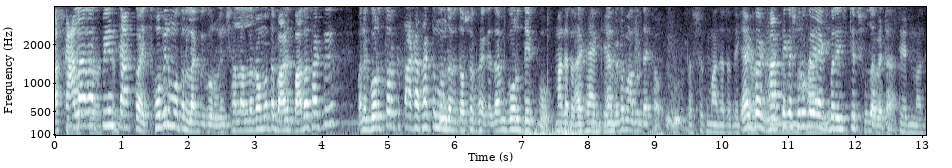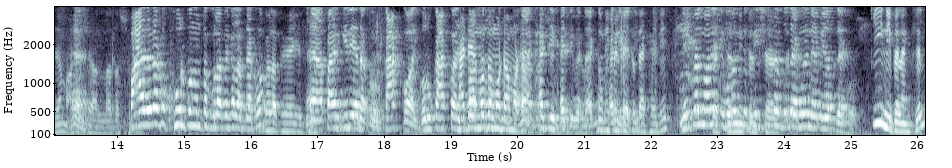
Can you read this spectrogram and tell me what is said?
আর কালার আর প্রিন্ট কাক কয়? ছবির মতন লাগবে গরু ইনশাল্লাহ আল্লাহর রহমতে বাড়িতে বাধা থাকবে। মানে গরুর তোর টাকা থাকতে মন যাবে দর্শক ভাইকে যে আমি গরু দেখব। মাজাটা। হ্যাঁ, বেটা মাজা দেখাও। দর্শক মাজাটা একবার ঘাট থেকে শুরু করে একবার স্টেট সোজা বেটা। স্ট্রেট মাঝে মাশাআল্লাহ দর্শক। পায়ের দেখো খুর পর্যন্ত গোলাপি কালার দেখো। গোলাপি হয়ে গেছে। হ্যাঁ পায়ের গিরিয়ে দেখো কাক কয় গরু কাক কয় খাটের মতো মোটা মোটা। হ্যাঁ, খাইটি খাইটি বেটা একদম খাইটি দেখাই দিই। নিপেল মানে কি বলতো নিপেল বৃষ্টিটা চার- যদি এখনই নেমে দেখো। কি নিপেল আঙ্কেল?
